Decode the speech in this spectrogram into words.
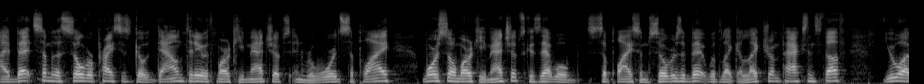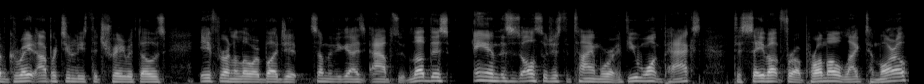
I bet some of the silver prices go down today with marquee matchups and reward supply. More so marquee matchups because that will supply some silvers a bit with like Electrum packs and stuff. You will have great opportunities to trade with those if you're on a lower budget. Some of you guys absolutely love this. And this is also just a time where if you want packs to save up for a promo like tomorrow,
